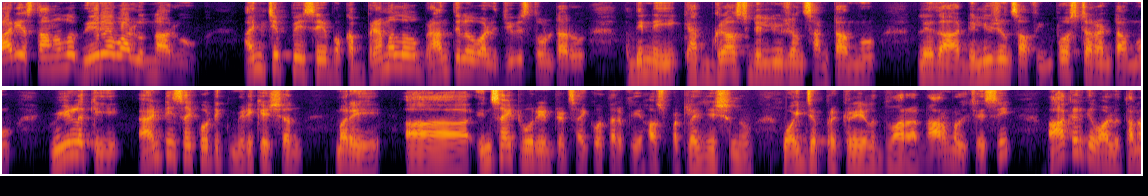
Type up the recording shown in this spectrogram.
భార్య స్థానంలో వేరే వాళ్ళు ఉన్నారు అని చెప్పేసి ఒక భ్రమలో భ్రాంతిలో వాళ్ళు జీవిస్తూ ఉంటారు. దీన్ని క్యాబ్గ్రాస్ డెల్యూజన్స్ అంటాము లేదా డెల్యూజన్స్ ఆఫ్ ఇంపోస్టర్ అంటాము. వీళ్ళకి యాంటీసైకోటిక్ మెడికేషన్ మరి ఇన్సైట్ ఓరియంటెడ్ సైకోథెరపీ హాస్పిటలైజేషన్ వైద్య ప్రక్రియల ద్వారా నార్మల్ చేసి ఆఖరికి వాళ్ళు తన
